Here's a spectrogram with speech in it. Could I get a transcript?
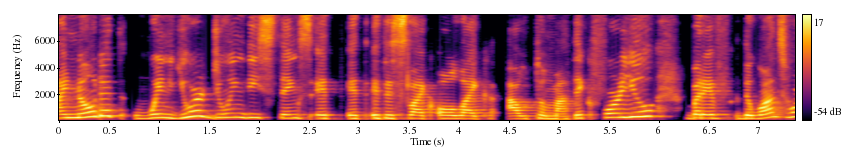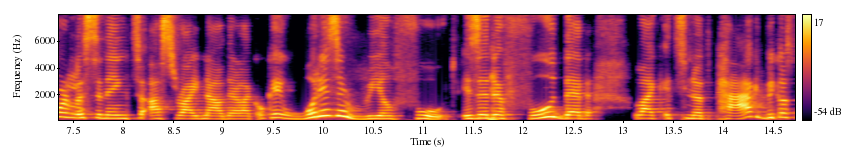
I know that when you're doing these things, it, it, it is like all like automatic for you. But if the ones who are listening to us right now, they're like, okay, what is a real food? Is it a food that like it's not packed? Because,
